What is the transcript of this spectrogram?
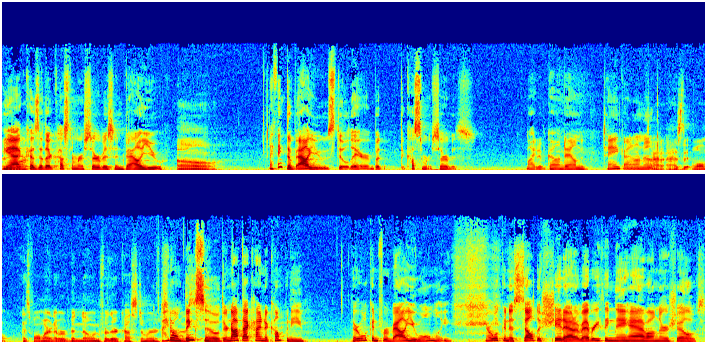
Yeah, because of their customer service and value. oh, I think the value is still there, but the customer service might have gone down the tank. I don't know. Has the Wal- has Walmart ever been known for their customer? Service? I don't think so. They're not that kind of company. They're looking for value only. They're looking to sell the shit out of everything they have on their shelves.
